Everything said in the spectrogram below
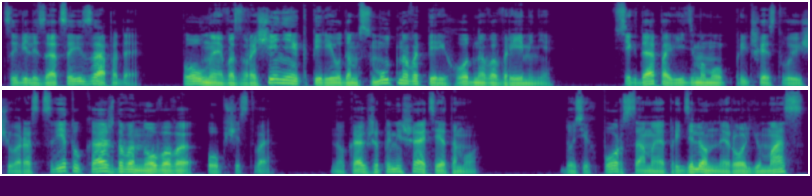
цивилизации Запада – Полное возвращение к периодам смутного переходного времени, всегда, по-видимому, предшествующего расцвету каждого нового общества. Но как же помешать этому? До сих пор самой определенной ролью масс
